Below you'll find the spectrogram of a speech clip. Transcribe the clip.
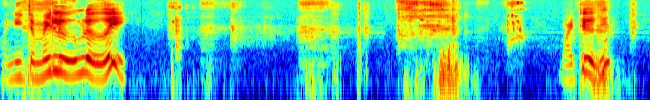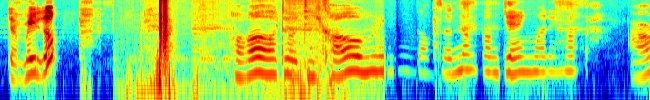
วันนี้จะไม่ลืมเลย หมายถึงจะไม่ลบขอโทษที่เขาไม่ต้องสนองต้องแจ้งมาเลยครับ เอา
